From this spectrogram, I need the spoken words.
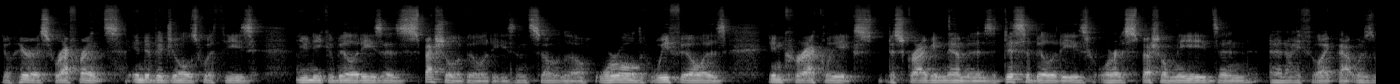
You'll hear us reference individuals with these unique abilities as special abilities. And so the world we feel is incorrectly ex- describing them as disabilities or as special needs. And, and I feel like that was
